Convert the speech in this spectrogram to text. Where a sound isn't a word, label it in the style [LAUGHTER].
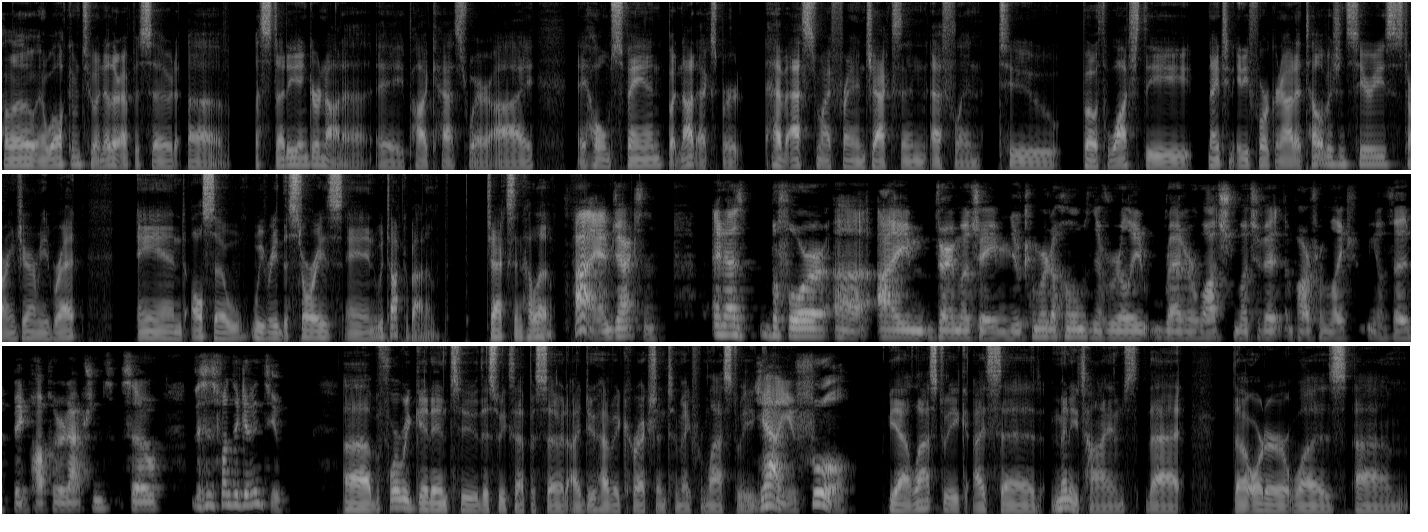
Hello, and welcome to another episode of A Study in Granada, a podcast where I, a Holmes fan but not expert, have asked my friend Jackson Eflin to both watch the 1984 Granada television series starring Jeremy Brett, and also we read the stories and we talk about them. Jackson, hello. Hi, I'm Jackson. And as before, uh, I'm very much a newcomer to Holmes. Never really read or watched much of it, apart from like you know the big popular adaptations. So this is fun to get into. Uh, before we get into this week's episode, I do have a correction to make from last week. Yeah, you fool. Yeah, last week I said many times that the order was um,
